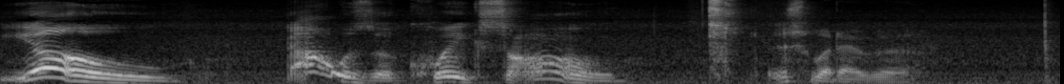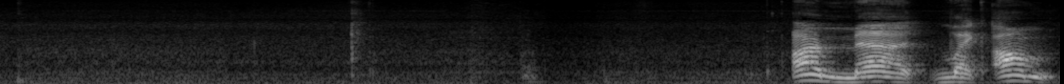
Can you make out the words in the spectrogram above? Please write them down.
Yo, that was a quick song. It's whatever. I'm mad. Like I'm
